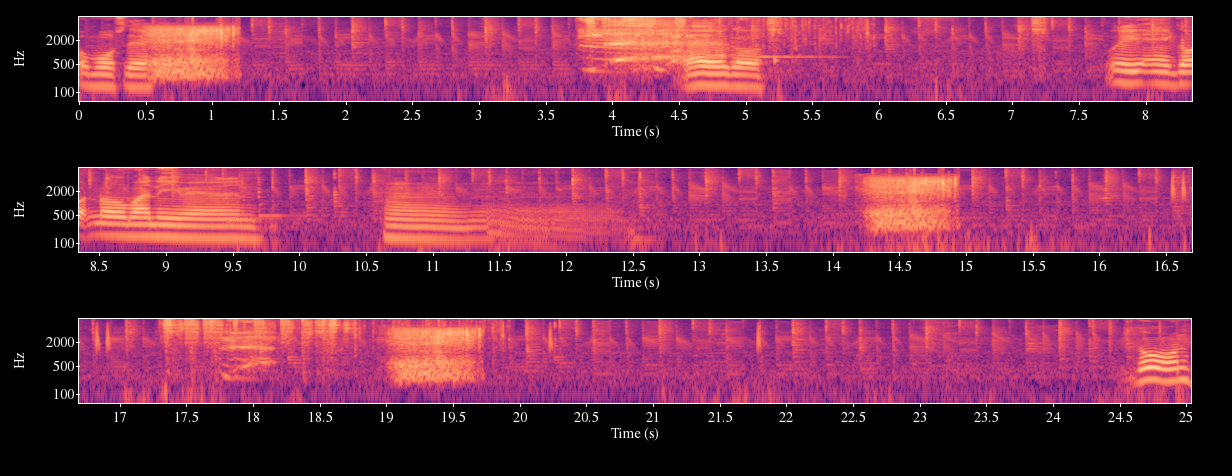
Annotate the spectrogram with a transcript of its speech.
Almost there. There you go. We ain't got no money, man. Hmm. Go on.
